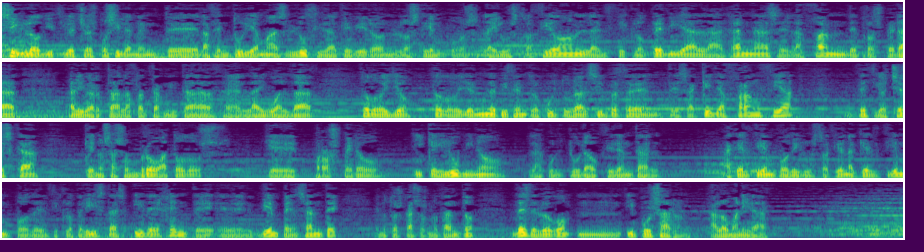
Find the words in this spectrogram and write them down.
siglo XVIII es posiblemente la centuria más lúcida que vieron los tiempos. La ilustración, la enciclopedia, las ganas, el afán de prosperar, la libertad, la fraternidad, eh, la igualdad, todo ello, todo ello en un epicentro cultural sin precedentes. Aquella Francia deciochesca que nos asombró a todos, que prosperó y que iluminó la cultura occidental aquel tiempo de ilustración, aquel tiempo de enciclopedistas y de gente eh, bien pensante, en otros casos no tanto, desde luego mm, impulsaron a la humanidad.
